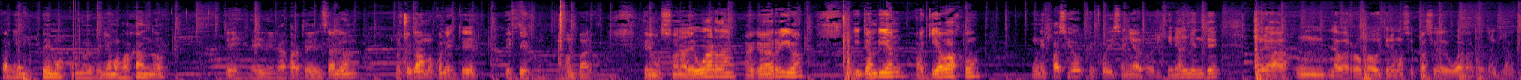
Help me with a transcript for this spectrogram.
También vemos cuando veníamos bajando desde la parte del salón, nos chocábamos con este espejo, amparo. Tenemos zona de guarda acá arriba y también aquí abajo un espacio que fue diseñado originalmente para un lavarropa. Hoy tenemos espacio de guarda, tranquilamente.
